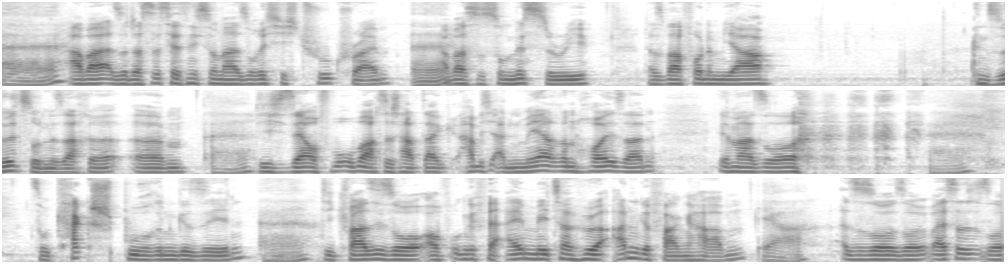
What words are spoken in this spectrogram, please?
Äh? Aber also das ist jetzt nicht so mal so richtig True Crime, äh? aber es ist so Mystery. Das war vor einem Jahr in Sylt so eine Sache, ähm, äh? die ich sehr oft beobachtet habe. Da habe ich an mehreren Häusern immer so äh? so Kackspuren gesehen, äh? die quasi so auf ungefähr einem Meter Höhe angefangen haben. Ja. Also so, so, weißt du, so,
